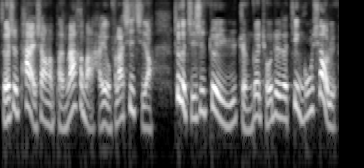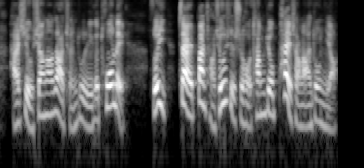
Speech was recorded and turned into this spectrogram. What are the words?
则是派上了本拉赫马还有弗拉西奇啊。这个其实对于整个球队的进攻效率还是有相当大程度的一个拖累。所以在半场休息的时候，他们就派上了安东尼奥。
